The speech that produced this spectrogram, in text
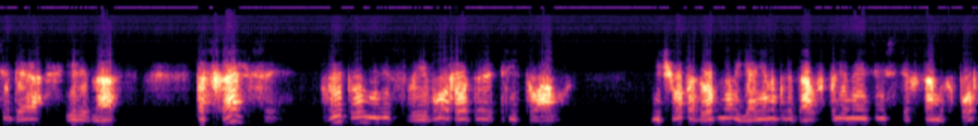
себя или нас. Пасхальцы выполнили своего рода ритуал. Ничего подобного я не наблюдал в Полинезии с тех самых пор,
